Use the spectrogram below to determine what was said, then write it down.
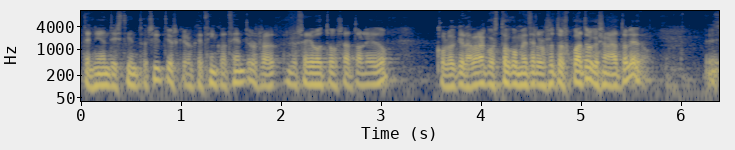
tenían distintos sitios, creo que cinco centros, los ha llevado todos a Toledo, con lo que le habrá costado convencer a los otros cuatro que son a Toledo. Eh,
